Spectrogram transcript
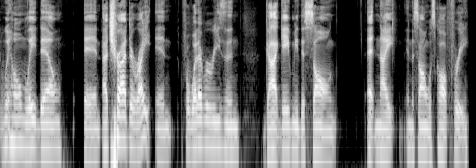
went home, laid down, and I tried to write and for whatever reason God gave me this song at night and the song was called Free.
